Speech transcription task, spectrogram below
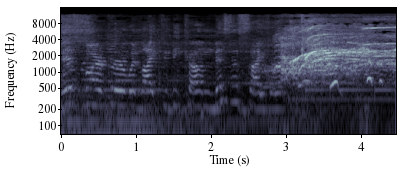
Miss Barker would like to become Mrs. Cipher.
